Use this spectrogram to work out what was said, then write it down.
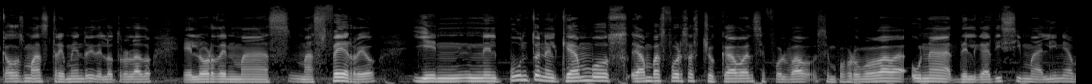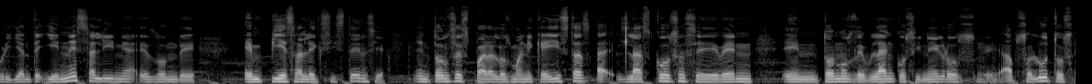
caos más tremendo y del otro lado el orden más, más férreo. Y en el punto en el que ambos, ambas fuerzas chocaban, se formaba, se formaba una delgadísima línea brillante y en esa línea es donde empieza la existencia. Entonces, para los maniqueístas, ah, las cosas se ven en tonos de blancos y negros eh, absolutos.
